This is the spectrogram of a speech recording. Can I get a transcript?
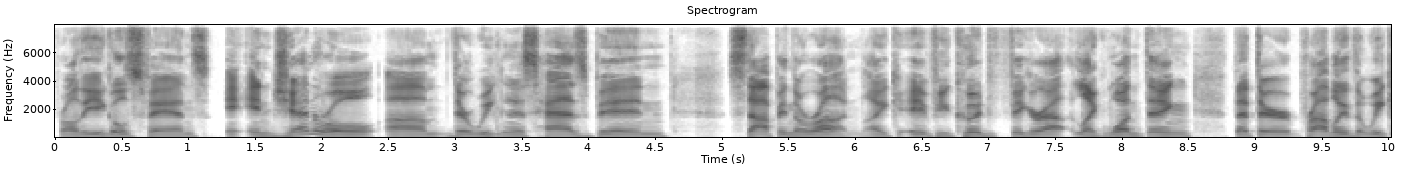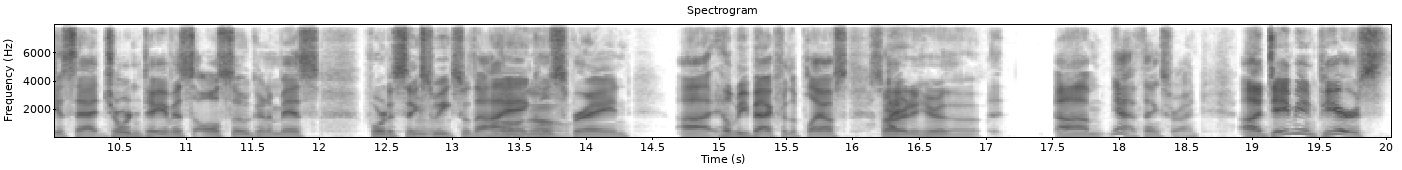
for all the Eagles fans. In, in general, um, their weakness has been stopping the run. Like if you could figure out like one thing that they're probably the weakest at, Jordan Davis also going to miss four to 6 weeks with a high Oh, ankle no. sprain. Uh, he'll be back for the playoffs. Sorry I- to hear that. um, yeah, thanks, Ryan. Uh, Dameon Pierce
